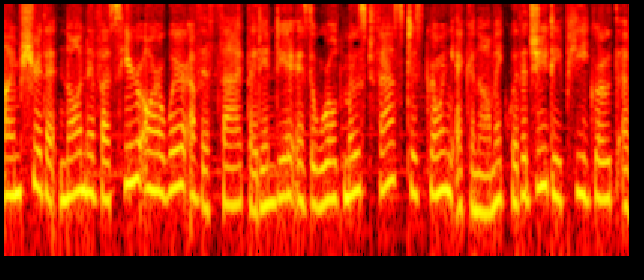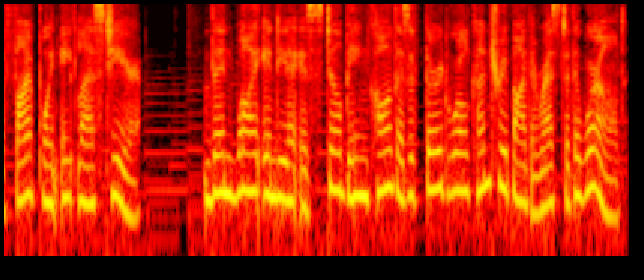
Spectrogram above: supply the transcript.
I'm sure that none of us here are aware of the fact that India is the world's most fastest growing economic with a GDP growth of 5.8 last year. Then why India is still being called as a third world country by the rest of the world?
